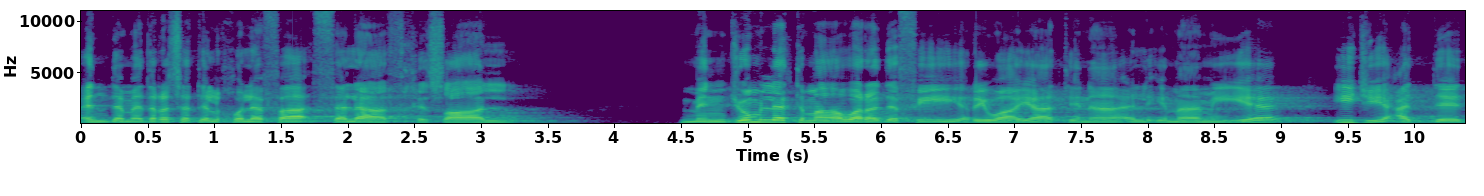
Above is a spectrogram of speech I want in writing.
عند مدرسة الخلفاء ثلاث خصال. من جملة ما ورد في رواياتنا الإمامية يجي يعدد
